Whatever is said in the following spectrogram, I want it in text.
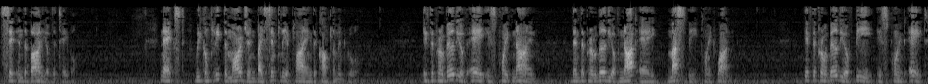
sit in the body of the table. Next, we complete the margin by simply applying the complement rule. If the probability of A is 0.9, then the probability of not A must be 0.1. If the probability of B is 0.8,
